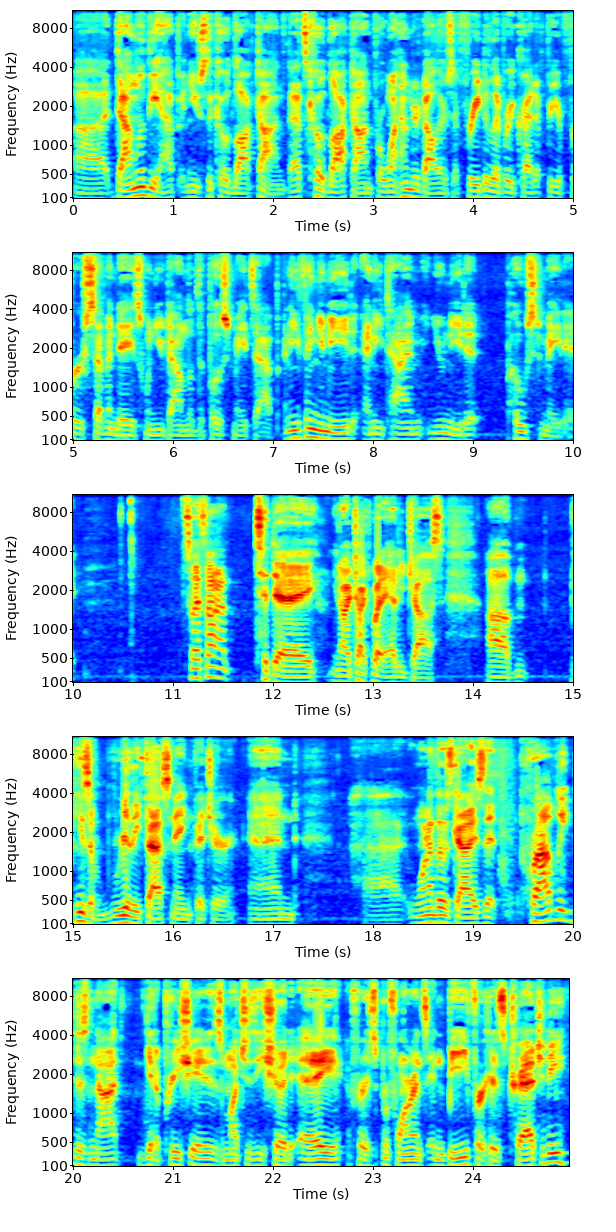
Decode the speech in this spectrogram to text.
uh, download the app and use the code Locked On. That's code Locked On for $100 of free delivery credit for your first seven days when you download the Postmates app. Anything you need, anytime you need it, Postmate it. So I thought today, you know, I talked about Addie Joss. Um, he's a really fascinating pitcher and uh, one of those guys that probably does not get appreciated as much as he should. A for his performance and B for his tragedy.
